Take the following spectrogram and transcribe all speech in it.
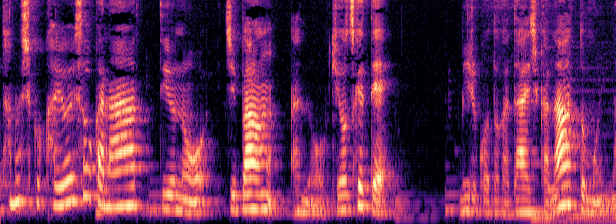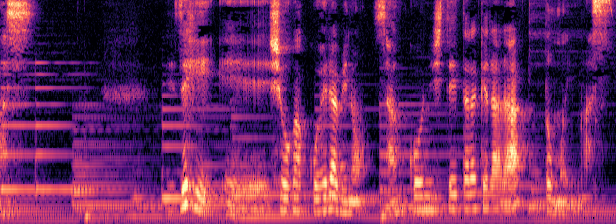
楽しく通えそうかなっていうのを一番あの気をつけて見ることが大事かなと思います。ぜひ、えー、小学校選びの参考にしていただけたらと思います。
